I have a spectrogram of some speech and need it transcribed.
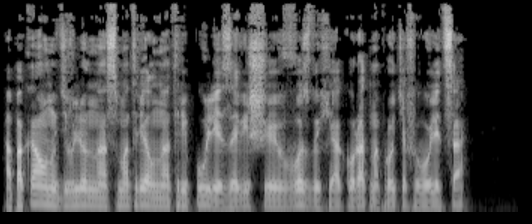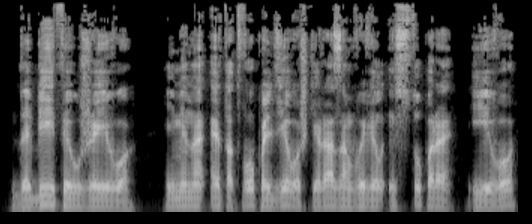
а пока он удивленно смотрел на три пули, зависшие в воздухе аккуратно против его лица. «Добей ты уже его!» Именно этот вопль девушки разом вывел из ступора и его,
